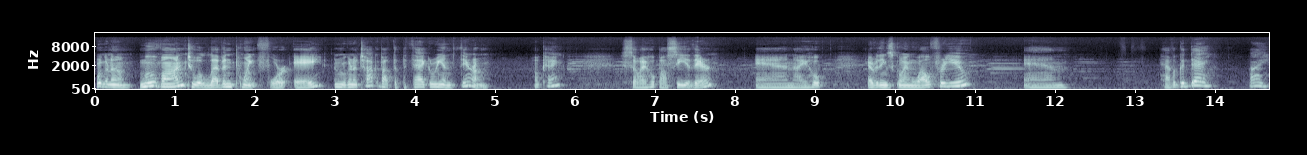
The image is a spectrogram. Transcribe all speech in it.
We're going to move on to 11.4a, and we're going to talk about the Pythagorean theorem. Okay? So I hope I'll see you there, and I hope everything's going well for you, and have a good day. Bye.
